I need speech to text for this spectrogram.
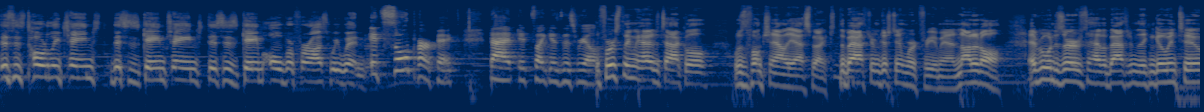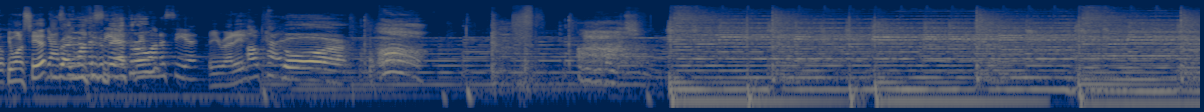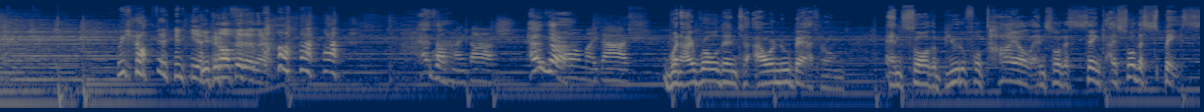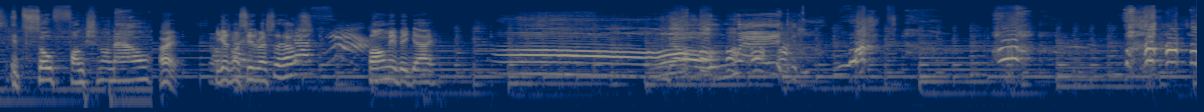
This is totally changed. This is game changed. This is game over for us. We win. it's so perfect that it's like, is this real? The first thing we had to tackle was the functionality aspect. The bathroom just didn't work for you, man. Not at all. Everyone deserves to have a bathroom they can go into. You want to see it? Yes, ready we want to see see, the it. We want to see it. Are you ready? Okay. Score. Oh We can all fit in here. You can all fit in there. Oh my gosh. Heather. Oh my gosh. When I rolled into our new bathroom and saw the beautiful tile and saw the sink, I saw the space. It's so functional now. All right. You guys want to see the rest of the house? Yes. Follow me, big guy. Oh. No way. What?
